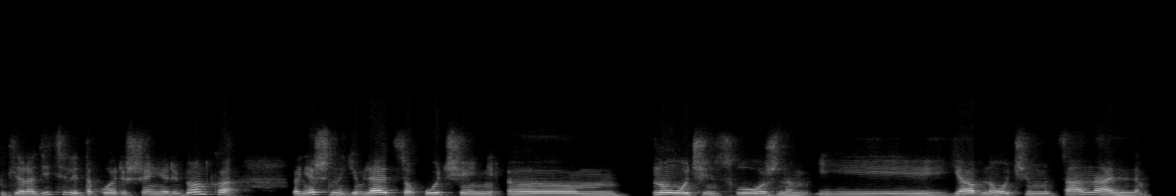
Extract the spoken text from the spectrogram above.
для родителей такое решение ребенка, конечно, является очень, эм, ну, очень сложным и явно очень эмоциональным.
